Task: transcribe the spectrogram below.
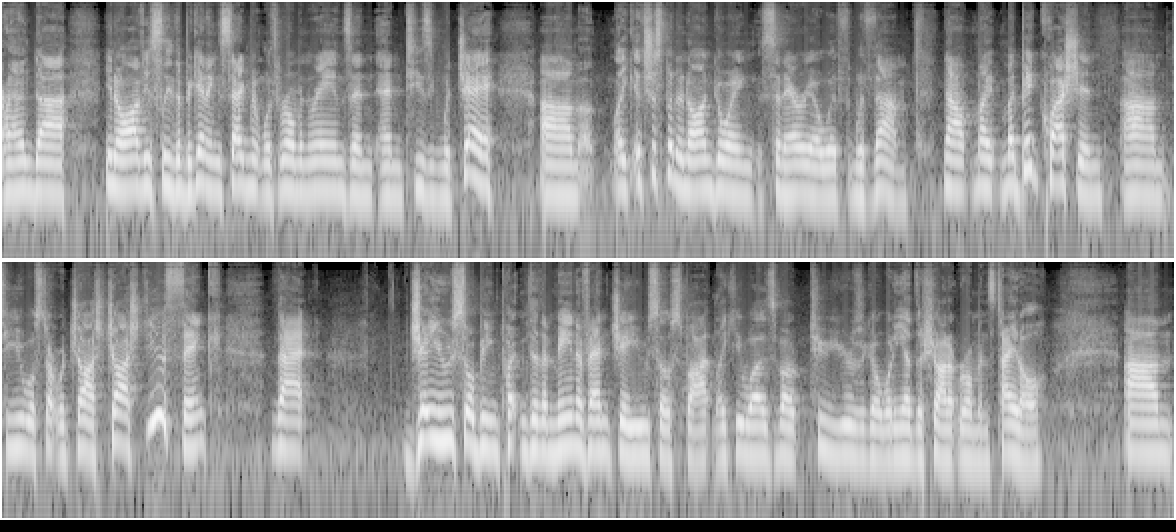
And uh, you know, obviously, the beginning segment with Roman Reigns and and teasing with Jey, um, like it's just been an ongoing scenario with with them. Now, my my big question um, to you, we'll start with Josh. Josh, do you think that Jey Uso being put into the main event Jey Uso spot, like he was about two years ago when he had the shot at Roman's title, um,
